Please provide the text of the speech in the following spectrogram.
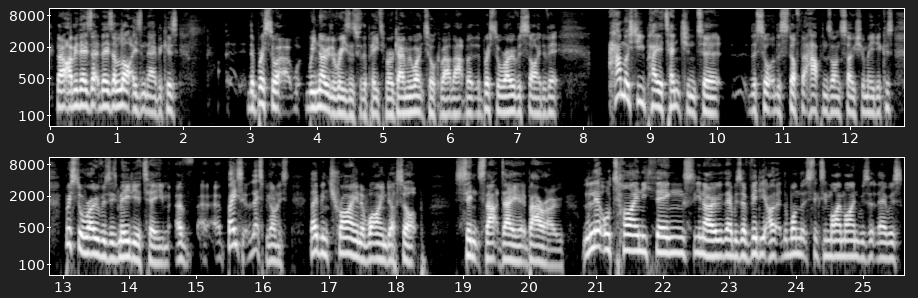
no, I mean there's a, there's a lot, isn't there? Because the Bristol, uh, we know the reasons for the Peterborough game. We won't talk about that, but the Bristol Rovers side of it. How much do you pay attention to the sort of the stuff that happens on social media? Because Bristol Rovers' media team have, have basically, let's be honest, they've been trying to wind us up since that day at Barrow. Little tiny things, you know. There was a video. Uh, the one that sticks in my mind was that there was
